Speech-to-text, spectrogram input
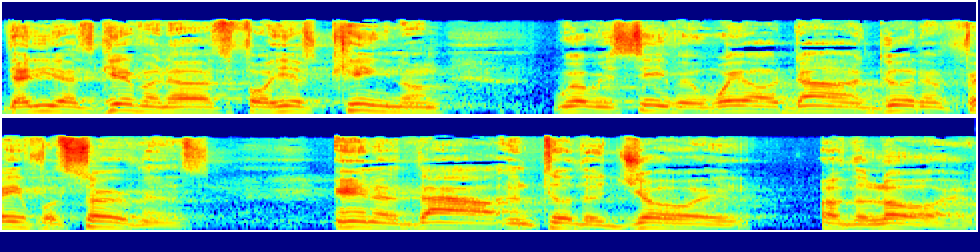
that He has given us for His kingdom will receive a well done, good and faithful servants. Enter thou into the joy of the Lord.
